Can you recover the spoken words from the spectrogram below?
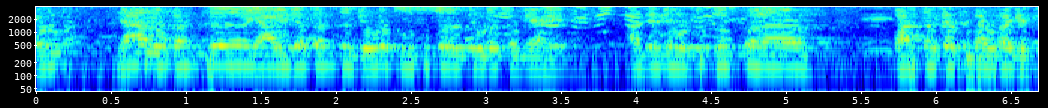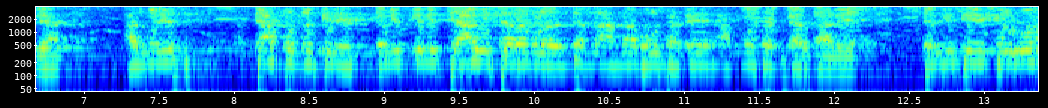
म्हणून या लोकांचं या आयोजकांचं जेवढं कौतुक तेवढं कमी आहे. आज यांनी वस्तुतूक भाषणाच्या स्पर्धा घेतल्या. आज म्हणजे त्या पद्धतीने कमीत कमी त्या विचारामुळे त्यांना अण्णाभाऊ साठे आत्मसात करता आले. त्यांनी ते पूर्वर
